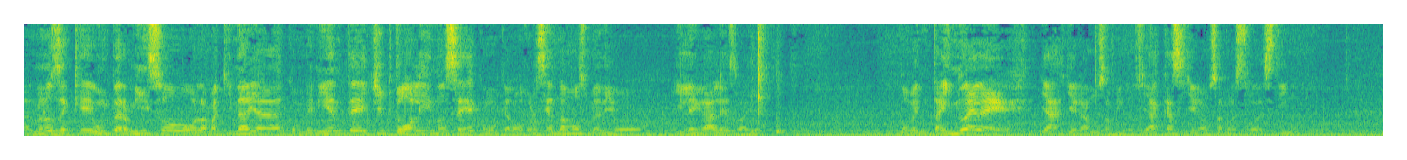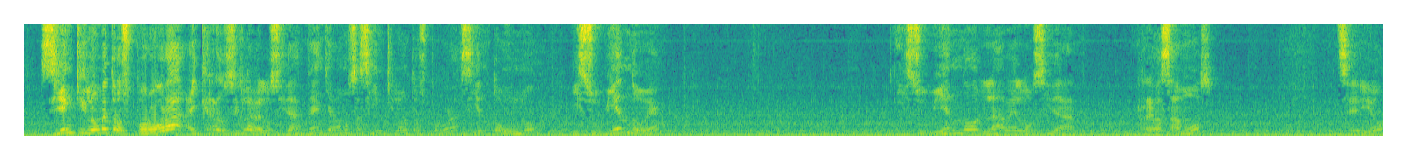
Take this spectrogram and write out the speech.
Al menos de que un permiso o la maquinaria conveniente, Jeep Dolly, no sé, como que a lo mejor sí andamos medio ilegales, vaya. 99. Ya llegamos, amigos. Ya casi llegamos a nuestro destino. 100 kilómetros por hora. Hay que reducir la velocidad. Vean, ya vamos a 100 kilómetros por hora. 101. Y subiendo, ¿eh? Subiendo la velocidad. ¿Rebasamos? ¿En serio?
